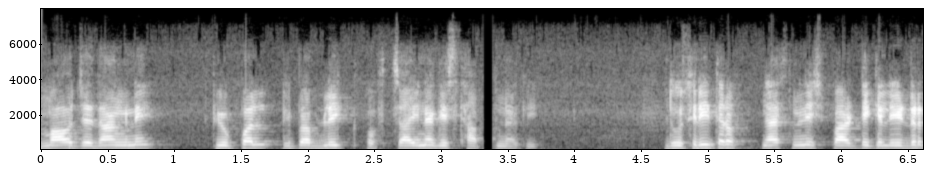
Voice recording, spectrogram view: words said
माओ जेदांग ने पीपल रिपब्लिक ऑफ़ चाइना की स्थापना की। दूसरी तरफ़ नेशनलिस्ट पार्टी के लीडर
